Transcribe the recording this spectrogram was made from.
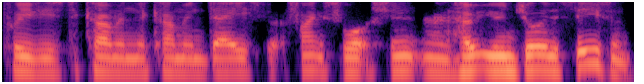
previews to come in the coming days, but thanks for watching, and hope you enjoy the season.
